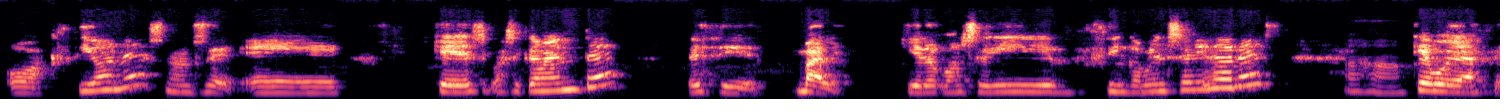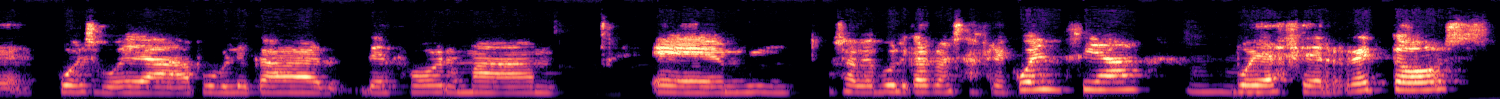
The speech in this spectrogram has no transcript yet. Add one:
o acciones, no sé, eh, que es básicamente decir, vale, quiero conseguir 5.000 seguidores, ¿qué voy a hacer? Pues voy a publicar de forma, em, o sea, voy a publicar con esta frecuencia, voy a hacer retos,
